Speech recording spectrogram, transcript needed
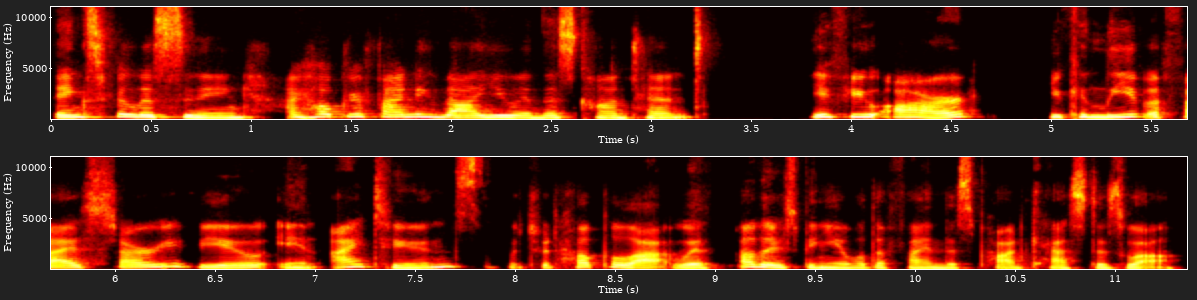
Thanks for listening. I hope you're finding value in this content. If you are, you can leave a five star review in iTunes, which would help a lot with others being able to find this podcast as well.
